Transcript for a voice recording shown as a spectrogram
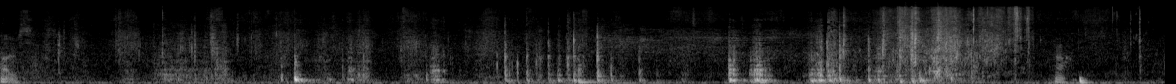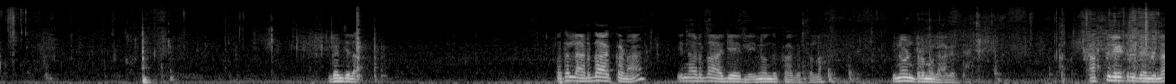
ಹಾಡ್ಸ್ ಗಂಜಲ. ಮೊದಲ ಅರ್ಧ ಹಾಕೋಣ. ಇನ್ನು ಅರ್ಧ ಹಾಗೆ ಇರಲಿ ಇನ್ನೊಂದಕ್ಕಾಗುತ್ತಲ್ಲ ಇನ್ನೊಂದು ಡ್ರಮ್ಗೆ ಆಗುತ್ತೆ. ಹತ್ತು ಲೀಟ್ರ್ ಗಂಜಲ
